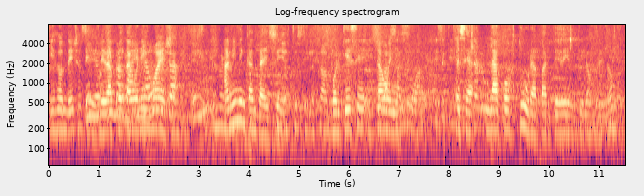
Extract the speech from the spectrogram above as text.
que es donde ella se le da protagonismo a ella. es- A mí me encanta eso. Sí, este sí lo porque ese está buenísimo. saldúa. O sea, la postura aparte de- del hombre, ¿no?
